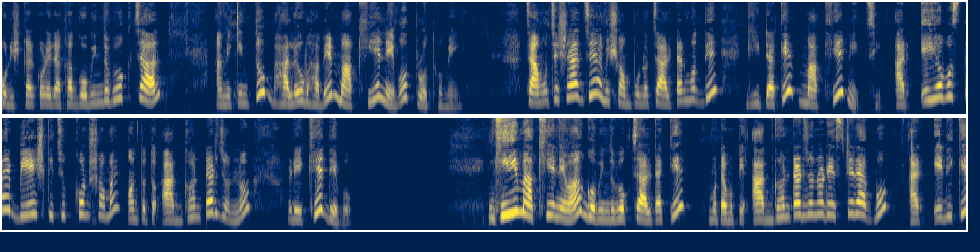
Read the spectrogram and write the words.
পরিষ্কার করে রাখা গোবিন্দভোগ চাল আমি কিন্তু ভালোভাবে মাখিয়ে নেব প্রথমেই। চামচের সাহায্যে আমি সম্পূর্ণ চালটার মধ্যে ঘিটাকে মাখিয়ে নিচ্ছি। আর এই অবস্থায় বেশ কিছুক্ষণ সময়, অন্তত আধ ঘণ্টার জন্য রেখে দেব। ঘি মাখিয়ে নেওয়া গোবিন্দভোগ চালটাকে মোটামুটি আধ ঘণ্টার জন্য রেস্টে রাখব। আর এদিকে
